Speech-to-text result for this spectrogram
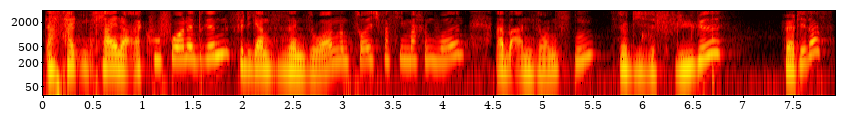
da ist halt ein kleiner Akku vorne drin für die ganzen Sensoren und Zeug, was sie machen wollen. Aber ansonsten, so diese Flügel, hört ihr das?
